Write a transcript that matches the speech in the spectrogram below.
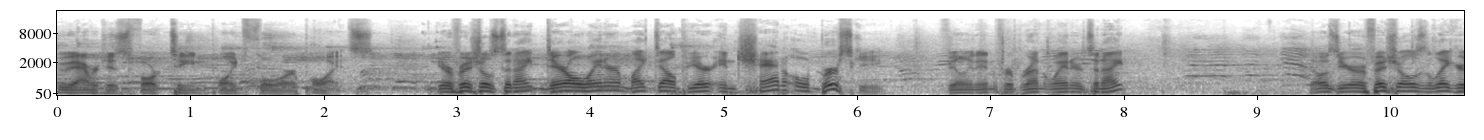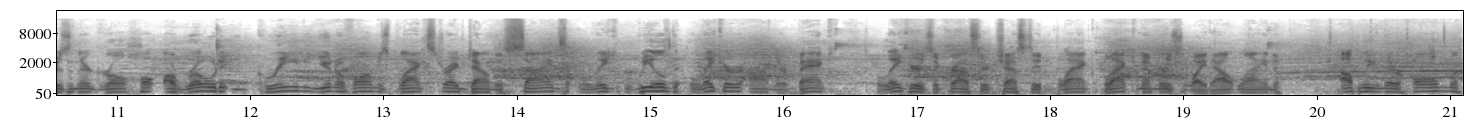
who averages 14.4 points. Your officials tonight, Daryl Weiner, Mike Delpierre, and Chad Oberski. Filling in for Brent Weiner tonight. Those are your officials. The Lakers in their uh, road green uniforms, black stripe down the sides, Lake, wheeled Laker on their back, Lakers across their chest in black, black numbers, white outline. Ubly in their home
